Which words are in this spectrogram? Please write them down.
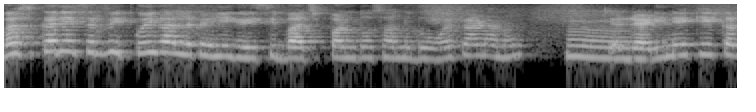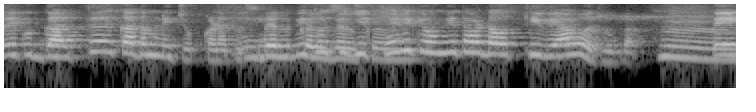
ਬਸ ਘਰੇ ਸਿਰਫ ਇੱਕੋ ਹੀ ਗੱਲ ਕਹੀ ਗਈ ਸੀ ਬਚਪਨ ਤੋਂ ਸਾਨੂੰ ਦੋਵੇਂ ਭੈਣਾਂ ਨੂੰ। ਕਿ ਡੈਡੀ ਨੇ ਕਿ ਕਦੇ ਕੋਈ ਗਲਤ ਕਦਮ ਨਹੀਂ ਚੁੱਕਣਾ ਤੁਸੀਂ ਵੀ ਤੁਸੀਂ ਜਿੱਥੇ ਵੀ ਕਹੋਗੇ ਤੁਹਾਡਾ ਉੱਥੇ ਹੀ ਵਿਆਹ ਹੋ ਜਾਊਗਾ। ਤੇ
